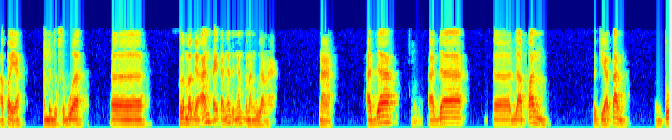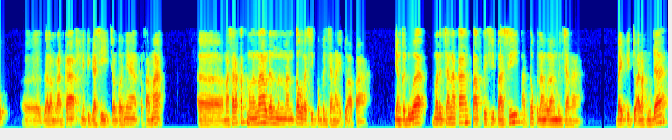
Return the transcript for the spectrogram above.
apa ya, membentuk sebuah eh, kelembagaan kaitannya dengan penanggulangan. Nah, ada ada eh, delapan kegiatan untuk eh, dalam rangka mitigasi. Contohnya pertama eh, masyarakat mengenal dan memantau resiko bencana itu apa. Yang kedua, merencanakan partisipasi atau penanggulangan bencana. Baik itu anak muda,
